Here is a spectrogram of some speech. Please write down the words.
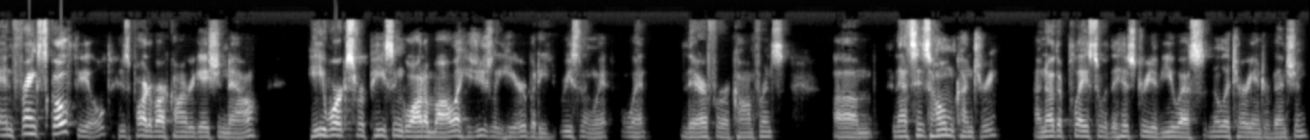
and Frank Schofield, who's part of our congregation now, he works for Peace in Guatemala. He's usually here, but he recently went went there for a conference. Um, that's his home country, another place with a history of U.S. military intervention.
